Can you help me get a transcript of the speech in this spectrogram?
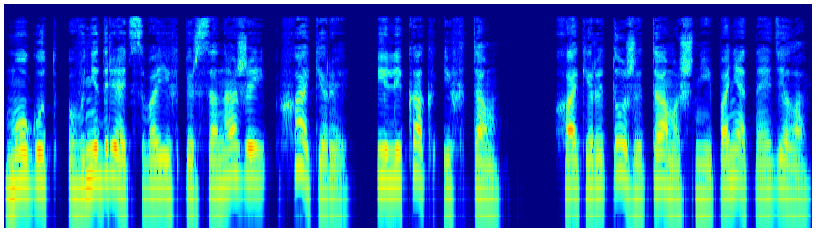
могут внедрять своих персонажей хакеры, или как их там. Хакеры тоже тамошние, понятное дело.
